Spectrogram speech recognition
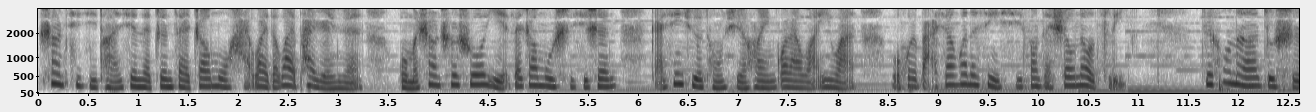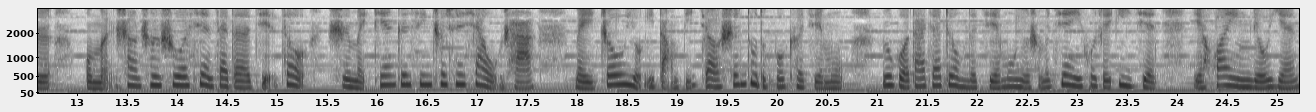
上汽集团现在正在招募海外的外派人员，我们上车说也在招募实习生，感兴趣的同学欢迎过来玩一玩。我会把相关的信息放在 show notes 里。最后呢，就是我们上车说，现在的节奏是每天更新车圈下午茶，每周有一档比较深度的播客节目。如果大家对我们的节目有什么建议或者意见，也欢迎留言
